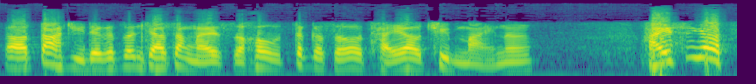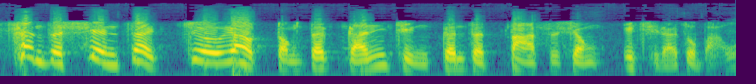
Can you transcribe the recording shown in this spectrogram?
啊，大举的一个增加上来的时候，这个时候才要去买呢，还是要趁着现在就要懂得赶紧跟着大师兄一起来做把握？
